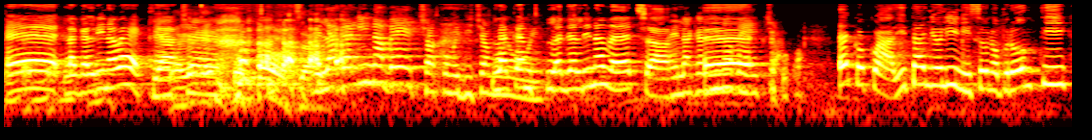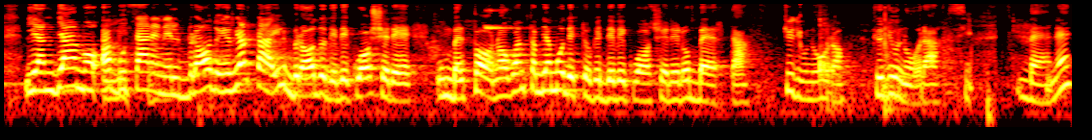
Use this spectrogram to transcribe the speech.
eh. Eh, la gallina vecchia. Eh, Cioè- eh, per forza. È la gallina veccia, come diciamo La, noi. la gallina veccia. È la gallina Eh, veccia. Ecco qua. Ecco qua, i tagliolini sono pronti, li andiamo a buttare nel brodo. In realtà il brodo deve cuocere un bel po', no? Quanto abbiamo detto che deve cuocere, Roberta? Più di un'ora. Più di un'ora. Sì. Bene,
